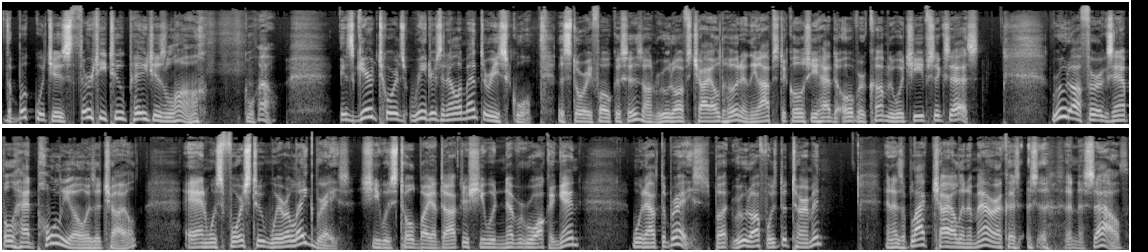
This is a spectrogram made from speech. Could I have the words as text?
The book, which is 32 pages long, wow, is geared towards readers in elementary school. The story focuses on Rudolph's childhood and the obstacles she had to overcome to achieve success. Rudolph, for example, had polio as a child and was forced to wear a leg brace. She was told by a doctor she would never walk again without the brace. But Rudolph was determined, and as a black child in America, in the South,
